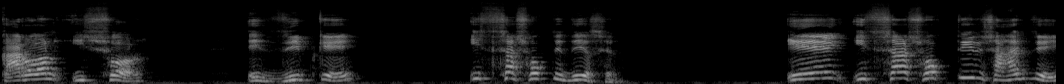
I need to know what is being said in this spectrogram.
কারণ ঈশ্বর এই জীবকে ইচ্ছা শক্তি দিয়েছেন। এই ইচ্ছা শক্তির সাহায্যেই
